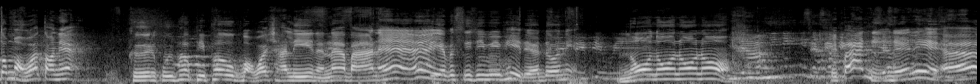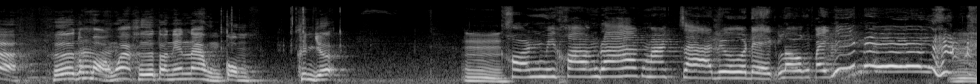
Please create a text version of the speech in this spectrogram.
ต้องบอกว่าตอนเนี้ยคือคุยเพิ่ม people บอกว่าชาลีน่ะหน้าบานเอ้ยเอ้ยอย่าไป CCTV พี่เดี๋ยวโดนนี่ no no no no ไปป้านนี่เดี๋ยวนี่เออคือต้องบอกว่าคือตอนนี้หน้าผมกลมขึ้นเยอะอืมคนมีความรักมักจะดูเด็กลงไปนิดนึงอืม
